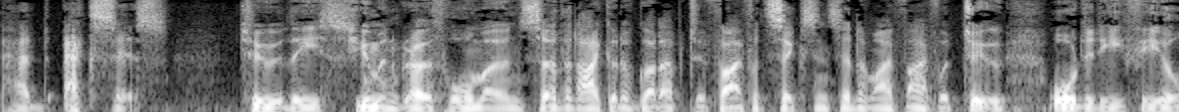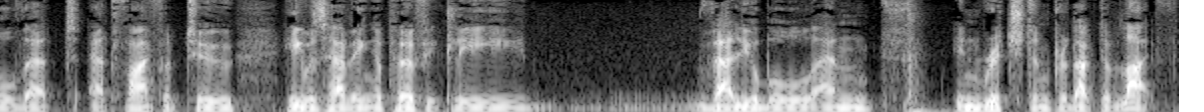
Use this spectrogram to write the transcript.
had access to these human growth hormones so that I could have got up to five foot six instead of my five foot two? Or did he feel that at five foot two he was having a perfectly valuable and enriched and productive life?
